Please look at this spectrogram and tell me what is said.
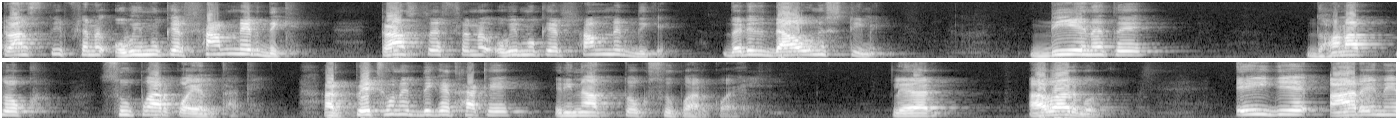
ট্রান্সক্রিপশনের অভিমুখের সামনের দিকে ট্রান্সক্রিপশনের অভিমুখের সামনের দিকে দ্যাট ইজ ডাউন স্ট্রিমে ডিএনএতে ধনাত্মক সুপার কয়েল থাকে। আর পেছনের দিকে থাকে ঋণাত্মক সুপার কয়েল। ক্লিয়ার? আবার বলি, এই যে আরএনএ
